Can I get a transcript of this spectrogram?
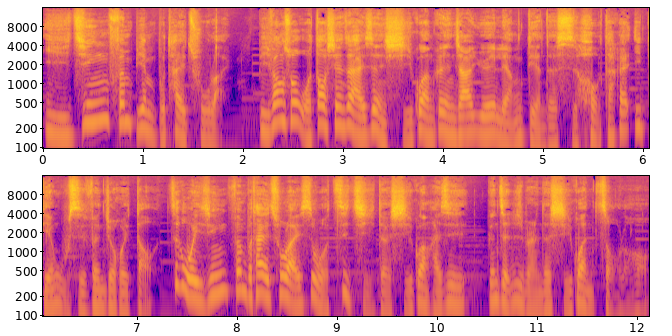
已经分辨不太出来。比方说，我到现在还是很习惯跟人家约两点的时候，大概一点五十分就会到。这个我已经分不太出来是我自己的习惯，还是跟着日本人的习惯走了哦。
